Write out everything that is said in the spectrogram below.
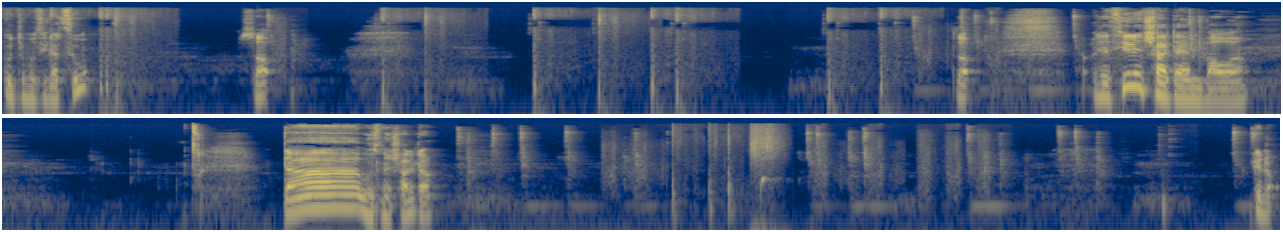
Gut, die muss wieder zu. So. So. Und jetzt hier den Schalter hinbaue. Da, wo ist der Schalter? Genau.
